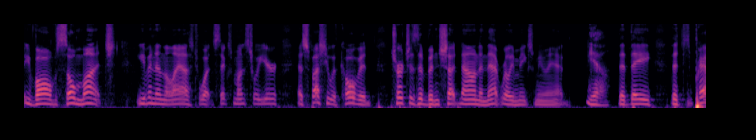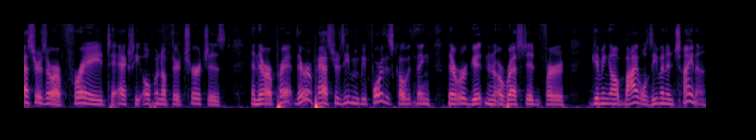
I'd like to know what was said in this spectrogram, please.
evolved so much, even in the last what six months to a year, especially with COVID, churches have been shut down, and that really makes me mad. yeah, That they that pastors are afraid to actually open up their churches, and there are pra- there are pastors even before this COVID thing that were getting arrested for giving out Bibles, even in China.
